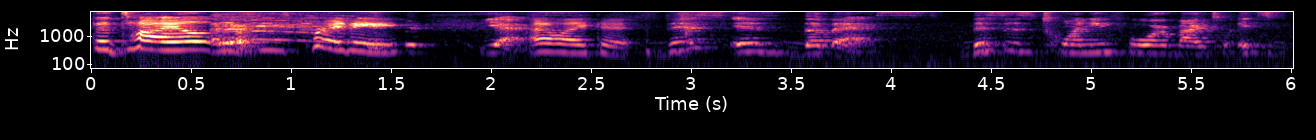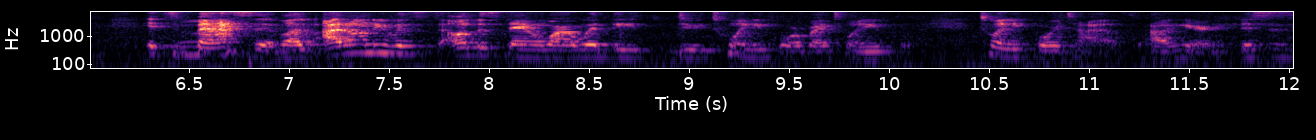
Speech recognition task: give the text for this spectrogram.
the tile is, is pretty. yes, I like it. This is the best. This is 24 by 20. It's it's massive. Like I don't even understand why would they do 24 by 24, 24 tiles out here. This is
